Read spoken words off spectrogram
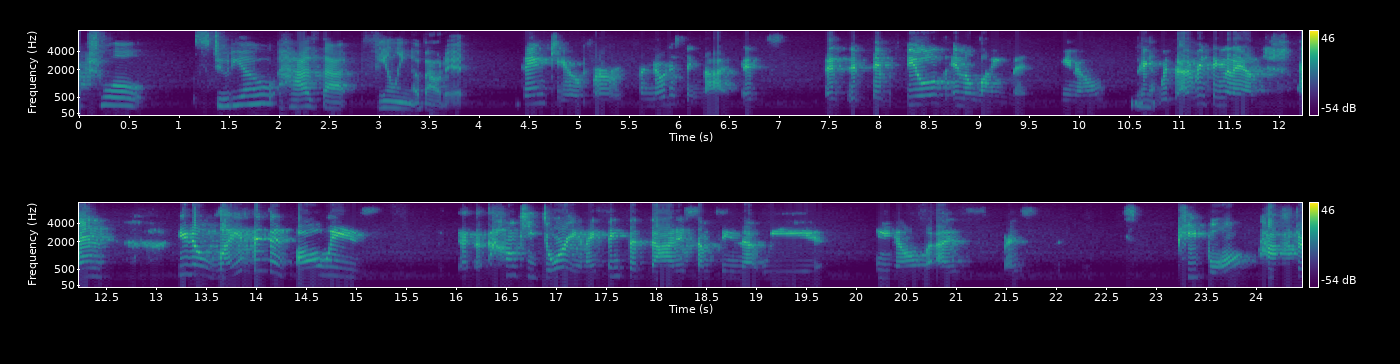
actual studio has that feeling about it Thank you for, for noticing that. It's it, it, it feels in alignment, you know, Yeah. with everything that I am. And, you know, life isn't always hunky dory. And I think that that is something that we, you know, as, as people have to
